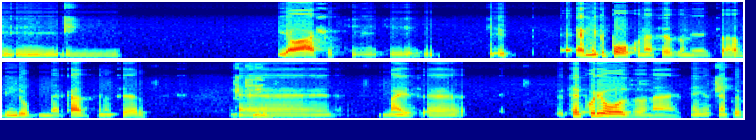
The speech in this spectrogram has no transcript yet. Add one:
e, e, e, eu acho que, que, que, é muito pouco, né, se resumir, sabe, vindo do mercado financeiro. É, mas é, sempre curioso, né? Assim, eu sempre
